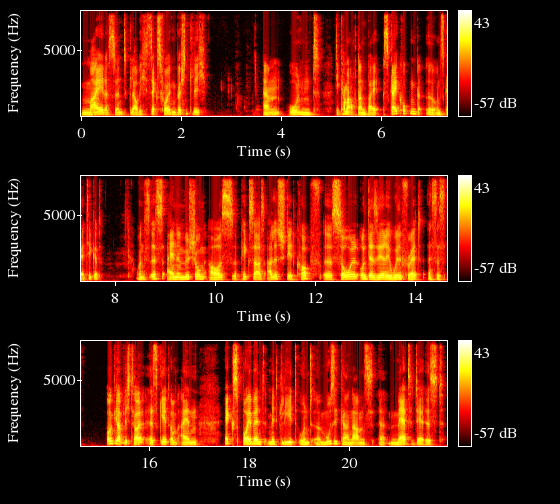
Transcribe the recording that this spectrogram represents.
Mai. Das sind, glaube ich, sechs Folgen wöchentlich ähm, und die kann man auch dann bei Sky gucken äh, und Sky Ticket. Und es ist eine Mischung aus Pixars Alles steht Kopf, äh, Soul und der Serie Wilfred. Es ist unglaublich toll. Es geht um einen Ex-Boyband-Mitglied und äh, Musiker namens äh, Matt, der ist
